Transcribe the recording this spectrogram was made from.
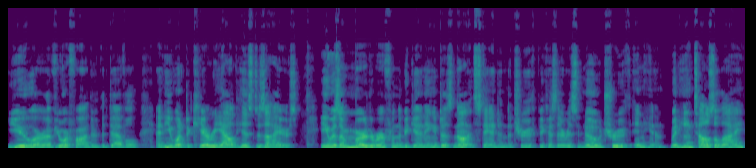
You are of your father, the devil, and you want to carry out his desires. He was a murderer from the beginning and does not stand in the truth because there is no truth in him. When he tells a lie,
